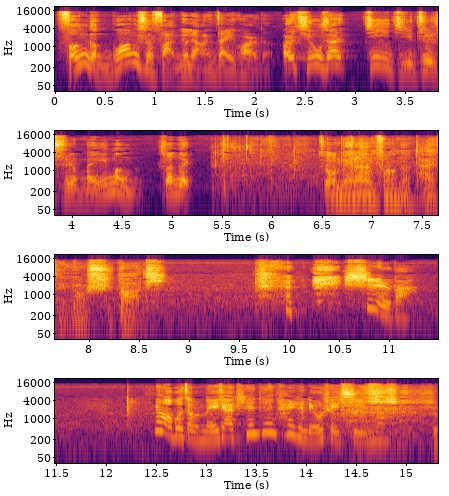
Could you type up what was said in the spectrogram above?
冯耿光是反对两人在一块儿的，而齐如山积极支持梅梦拴对。做梅兰芳的太太要识大体，是吧？要不怎么梅家天天开着流水席呢？是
